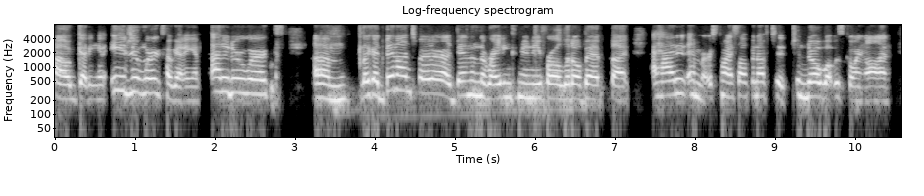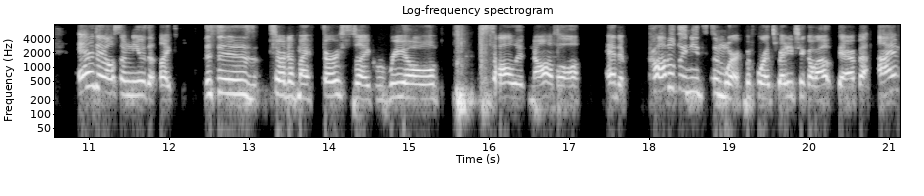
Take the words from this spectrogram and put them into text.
how getting an agent works, how getting an editor works. Um, like I'd been on Twitter, I'd been in the writing community for a little bit, but I hadn't immersed myself enough to, to know what was going on. And I also knew that like, this is sort of my first like real solid novel and it probably needs some work before it's ready to go out there. But I'm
